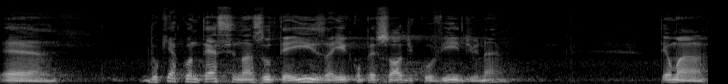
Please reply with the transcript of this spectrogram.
é, do que acontece nas UTIs aí com o pessoal de Covid, né? Tem uma,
